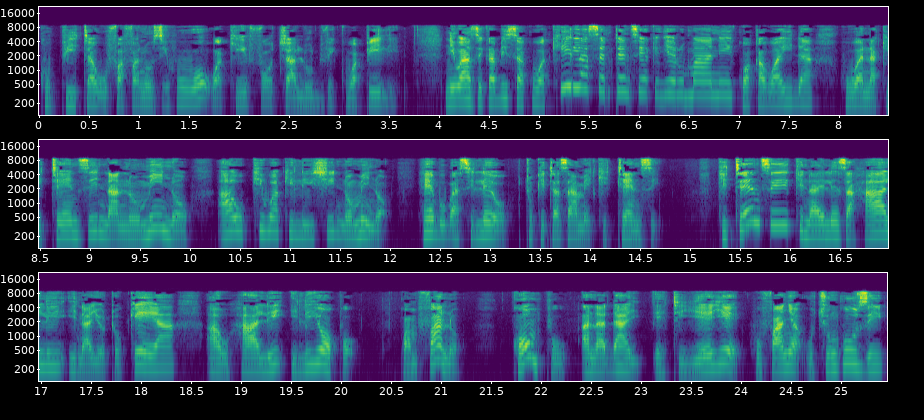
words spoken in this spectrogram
kupita ufafanuzi huo wa kifo cha ludwig wa pili. Ni wazi kabisa kuwa kila sentensi ya kijerumani kwa kawaida huwa na kitenzi na nomino au kiwakilishi nomino. Hebu basi leo tukitazame kitenzi. Kitenzi kinaeleza hali inayotokea au hali iliyopo. Kwa mfano kompu anadai eti yeye hufanya uchunguzi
